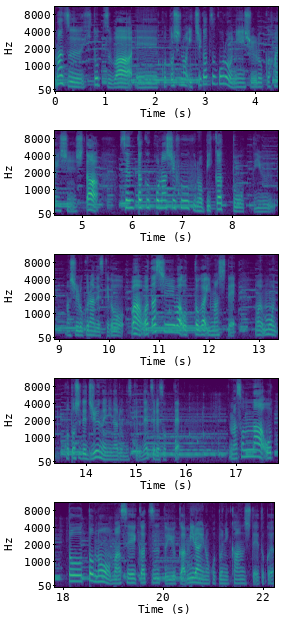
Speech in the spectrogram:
まず一つは、えー、今年の1月頃に収録配信した洗濯こなし夫婦の美カットっていう、まあ、収録なんですけど、まあ私は夫がいまして、まあ、もう今年で10年になるんですけどね、連れ添って。まあそんな夫との、まあ、生活というか未来のことに関してとか、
